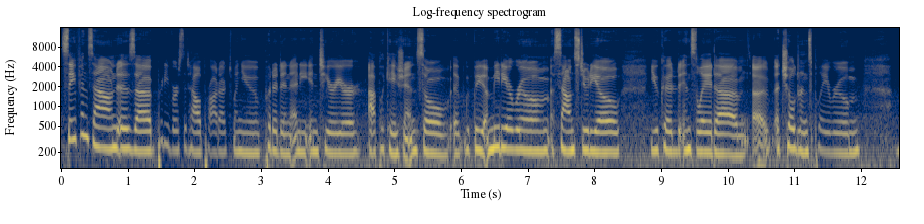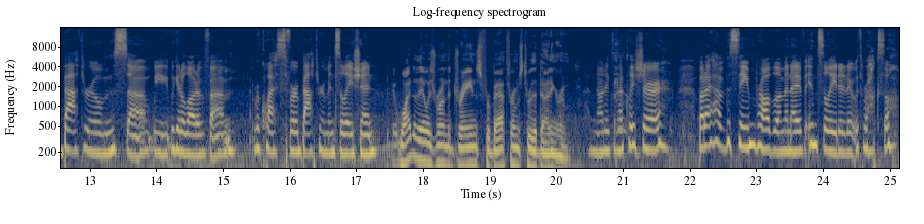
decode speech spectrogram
Safe and Sound is a pretty versatile product when you put it in any interior application. So it would be a media room, a sound studio. You could insulate um, a, a, children's playroom, bathrooms. Uh, we, we get a lot of um, requests for bathroom insulation. Why do they always run the drains for bathrooms through the dining room? I'm not exactly sure, but I have the same problem and I've insulated it with Roxul.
